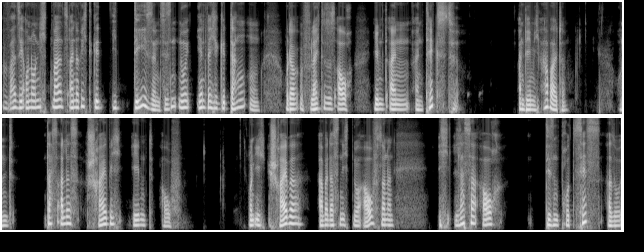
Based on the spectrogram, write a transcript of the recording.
weil sie auch noch nicht mal eine richtige Idee sind. Sie sind nur irgendwelche Gedanken. Oder vielleicht ist es auch eben ein, ein Text, an dem ich arbeite. Und das alles schreibe ich eben auf. Und ich schreibe aber das nicht nur auf, sondern ich lasse auch diesen Prozess, also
